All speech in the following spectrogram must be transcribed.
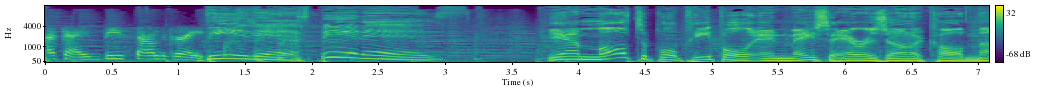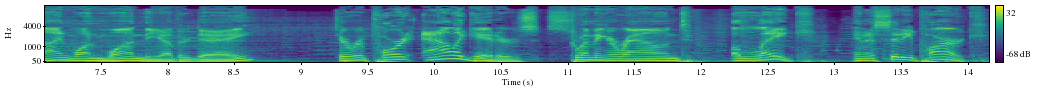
Okay. B sounds great. B it is. B it is. Yeah, multiple people in Mesa, Arizona called 911 the other day to report alligators swimming around a lake in a city park,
